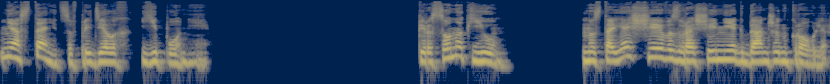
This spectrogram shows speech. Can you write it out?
не останется в пределах Японии. Персона Q. Настоящее возвращение к Dungeon Crawler.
